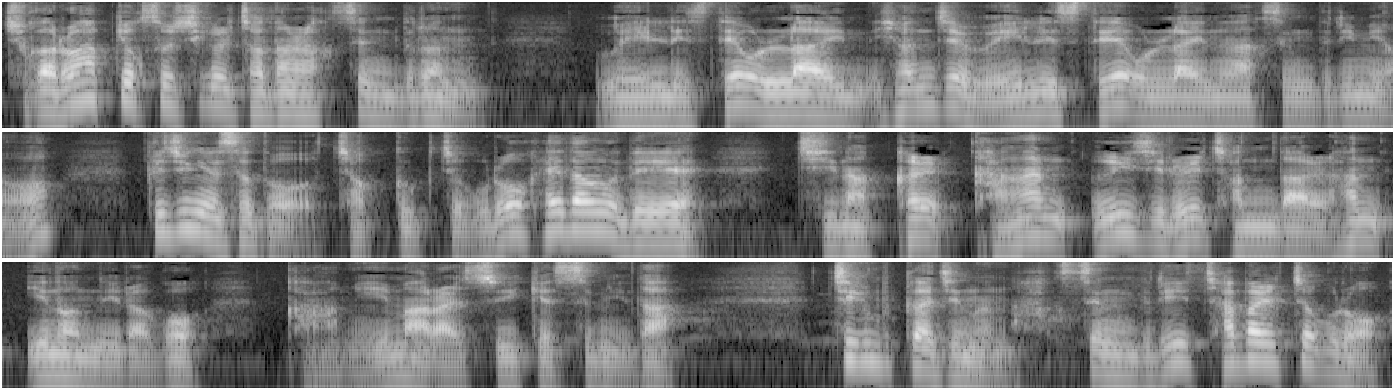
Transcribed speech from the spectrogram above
추가로 합격 소식을 전할 학생들은 waitlist에 올라인 현재 waitlist에 올라 있는 학생들이며 그 중에서도 적극적으로 해당 의대에 진학할 강한 의지를 전달한 인원이라고 감히 말할 수 있겠습니다. 지금까지는 학생들이 자발적으로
